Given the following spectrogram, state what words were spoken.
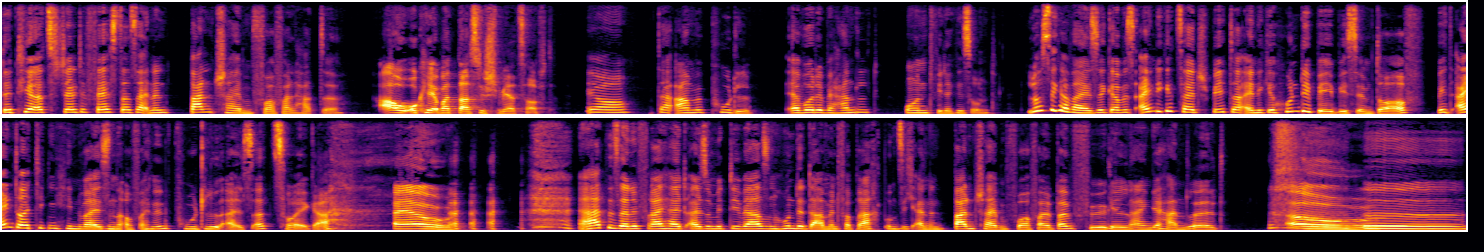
Der Tierarzt stellte fest, dass er einen Bandscheibenvorfall hatte. Au, okay, aber das ist schmerzhaft. Ja, der arme Pudel. Er wurde behandelt und wieder gesund. Lustigerweise gab es einige Zeit später einige Hundebabys im Dorf mit eindeutigen Hinweisen auf einen Pudel als Erzeuger. Oh. er hatte seine Freiheit also mit diversen Hundedamen verbracht und sich einen Bandscheibenvorfall beim Vögeln eingehandelt. Oh. Äh,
